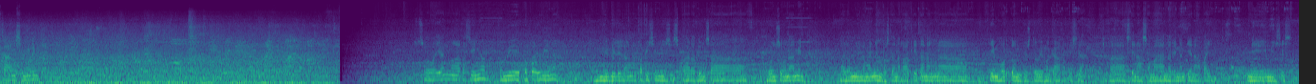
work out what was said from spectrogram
Pagkain si Muring. So ayan mga kasenyor, kami papauwi na. Bumibili lang ng kape si Mrs. para dun sa bonso namin. Alam niyo naman yun, basta nakakita ng ah, Tim Horton, gusto eh magkakape siya. Tsaka sinasamahan na rin ng tinapay ni Mrs.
